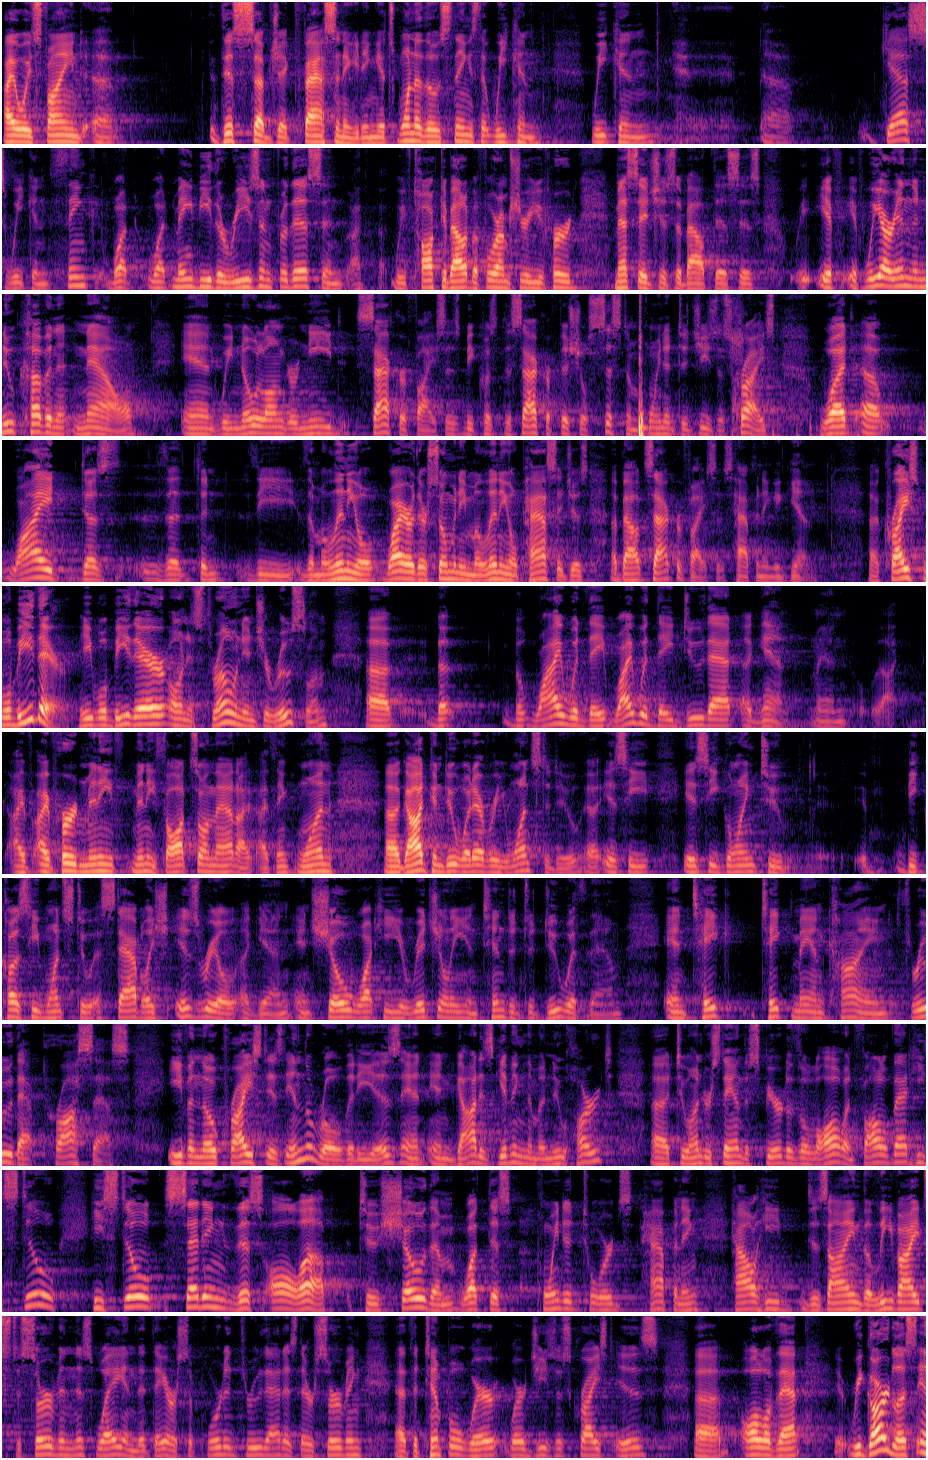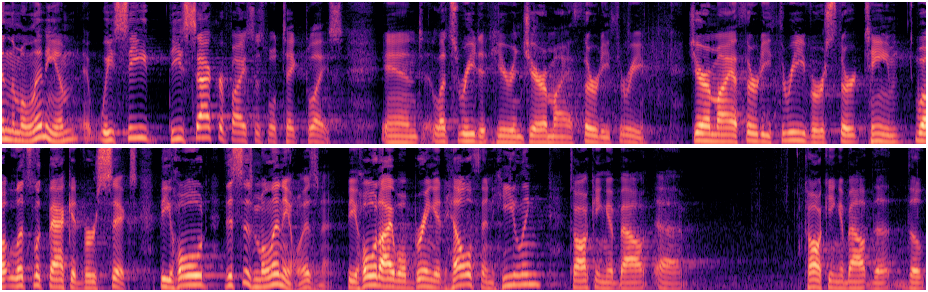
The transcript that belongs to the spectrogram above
I always find uh, this subject fascinating. It's one of those things that we can, we can uh, guess, we can think what, what may be the reason for this, and I've, we've talked about it before. I'm sure you've heard messages about this. Is if, if we are in the new covenant now, and we no longer need sacrifices because the sacrificial system pointed to Jesus Christ, what, uh, why does the, the, the, the millennial, why are there so many millennial passages about sacrifices happening again? Uh, Christ will be there. He will be there on his throne in Jerusalem. Uh, but, but why would they, why would they do that again? And I've, I've heard many, many thoughts on that. I, I think one, uh, God can do whatever He wants to do. Uh, is, he, is He going to, because He wants to establish Israel again and show what He originally intended to do with them and take, take mankind through that process? even though Christ is in the role that he is, and, and God is giving them a new heart uh, to understand the spirit of the law and follow that, he's still, he's still setting this all up to show them what this pointed towards happening, how he designed the Levites to serve in this way, and that they are supported through that as they're serving at the temple where, where Jesus Christ is. Uh, all of that. Regardless, in the millennium, we see these sacrifices will take place. And let's read it here in Jeremiah 33. Jeremiah 33, verse 13. Well, let's look back at verse 6. Behold, this is millennial, isn't it? Behold, I will bring it health and healing, talking about uh, talking about the, the,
